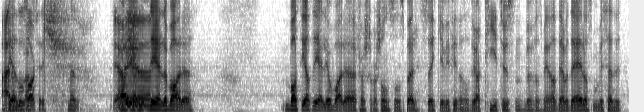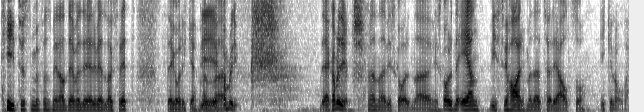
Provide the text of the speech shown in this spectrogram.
Er det noe sak? Men, jeg, det, gjelder, det gjelder bare Bare si at det gjelder jo bare første person som spør, så ikke vi finner ut at vi har 10 000 Muffens Media DVD-er, og så må vi sende ut 10 000 Muffens Media DVD-er vederlagsfritt. Det går ikke. det kan bli dyrt. eh, det kan bli dyrt. Men eh, vi skal ordne Vi skal ordne én hvis vi har, men det tør jeg altså ikke love.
